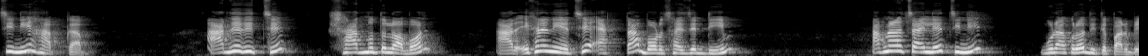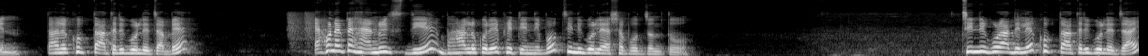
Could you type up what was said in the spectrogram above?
চিনি হাফ কাপ। আর দিয়ে দিচ্ছি স্বাদ মতো লবণ। আর এখানে নিয়েছি একটা বড় সাইজের ডিম। আপনারা চাইলে চিনি গুঁড়া করেও দিতে পারবেন। তাহলে খুব তাড়াতাড়ি গলে যাবে। এখন একটা হ্যান্ড উইক্স দিয়ে ভালো করে ফেটিয়ে নেব চিনি গলে আসা পর্যন্ত। চিনি গুঁড়া দিলে খুব তাড়াতাড়ি গলে যায়।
